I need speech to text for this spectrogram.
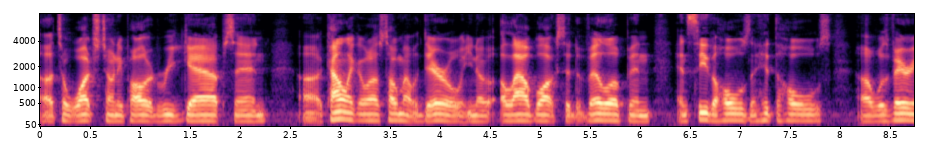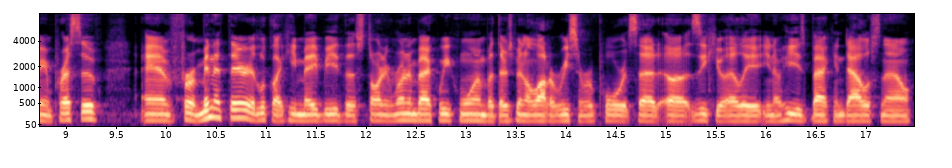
Uh, to watch Tony Pollard read gaps and uh, kind of like what I was talking about with Darrell, you know, allow blocks to develop and, and see the holes and hit the holes uh, was very impressive. And for a minute there, it looked like he may be the starting running back week one, but there's been a lot of recent reports that uh, Ezekiel Elliott, you know, he is back in Dallas now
